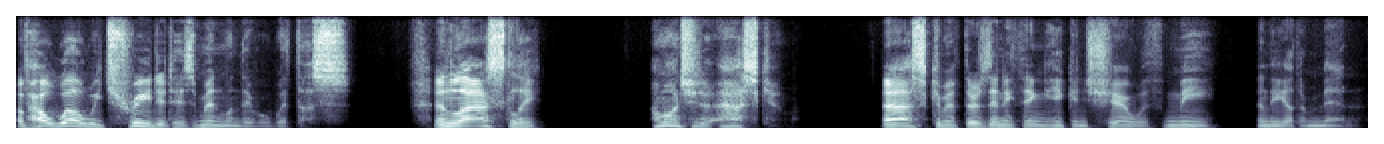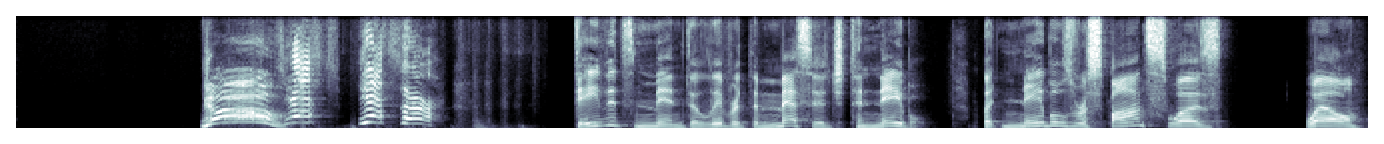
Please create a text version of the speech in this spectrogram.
of how well we treated his men when they were with us. And lastly, I want you to ask him. Ask him if there's anything he can share with me and the other men. Go! Yes, yes, sir. David's men delivered the message to Nabal, but Nabal's response was, well,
